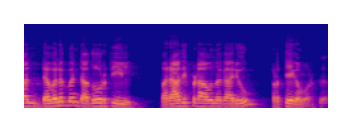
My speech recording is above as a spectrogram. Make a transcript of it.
ആൻഡ് ഡെവലപ്മെന്റ് അതോറിറ്റിയിൽ പരാതിപ്പെടാവുന്ന കാര്യവും പ്രത്യേകം ഓർക്കുക.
